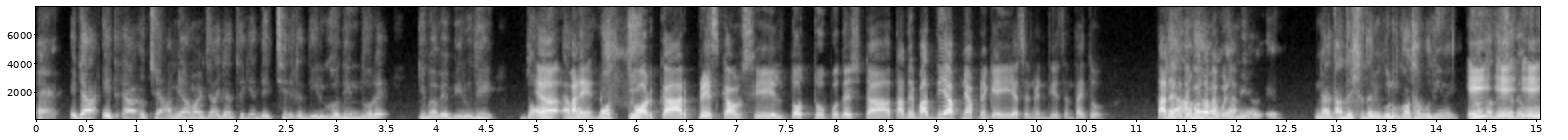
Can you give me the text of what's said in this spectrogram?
হ্যাঁ এটা এটা হচ্ছে আমি আমার জায়গা থেকে দেখছি এটা দীর্ঘদিন ধরে কীভাবে বিরোধী মানে সরকার প্রেস কাউন্সিল তথ্য উপদেষ্টা তাদের বাদ দিয়ে আপনি আপনাকে এই অ্যাসাইনমেন্ট দিয়েছেন তাই তো? তাদের সাথে আমি কথা না বলে না। তাদের সাথে আমি কোনো কথা বলি নাই। এই এই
